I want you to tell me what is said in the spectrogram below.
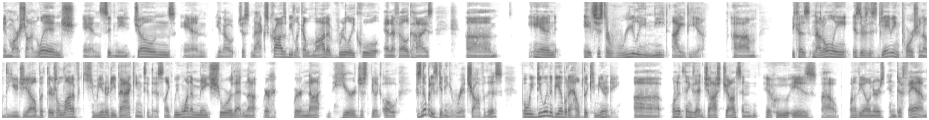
and Marshawn Lynch and Sidney Jones and you know just Maxx Crosby, like a lot of really cool NFL guys, um, and it's just a really neat idea um, because not only is there this gaming portion of the UGL, but there's a lot of community backing to this. Like we want to make sure that not we're we're not here just to be like oh because nobody's getting rich off of this, but we do want to be able to help the community. Uh, one of the things that Josh Johnson, who is uh, one of the owners in Defam,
